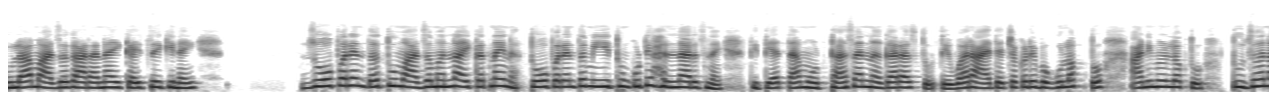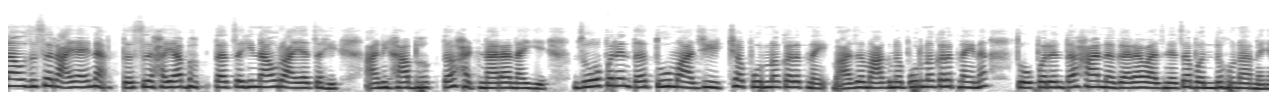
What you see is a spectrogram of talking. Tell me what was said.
तुला माझं गारानं ऐकायचं आहे की नाही? जोपर्यंत तू माझं म्हणणं ऐकत नाही ना तोपर्यंत मी इथून कुठे हलणारच नाही. तिथे आता मोठा असा नगार असतो तेव्हा राय त्याच्याकडे बघू लागतो आणि म्हणू लागतो तुझं नाव जसं राय आहे ना तसं हा या भक्ताचंही नाव रायाच आहे आणि हा भक्त हटणारा नाही आहे जोपर्यंत तू माझी इच्छा पूर्ण करत नाही माझं मागणं पूर्ण करत नाही ना तोपर्यंत हा नगारा वाजण्याचा बंद होणार नाही.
